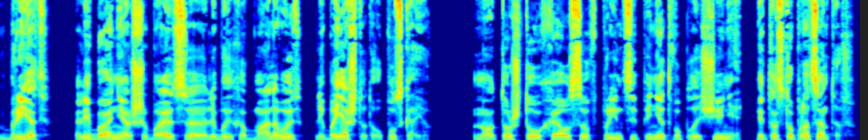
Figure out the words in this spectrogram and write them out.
Бред. Либо они ошибаются, либо их обманывают, либо я что-то упускаю. Но то, что у хаоса в принципе нет воплощения, это сто процентов.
